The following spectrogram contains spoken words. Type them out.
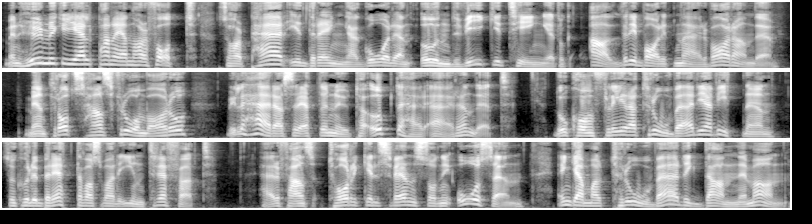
Men hur mycket hjälp han än har fått så har Per i Drängagården undvikit tinget och aldrig varit närvarande. Men trots hans frånvaro ville häradsrätten nu ta upp det här ärendet. Då kom flera trovärdiga vittnen som kunde berätta vad som hade inträffat. Här fanns Torkel Svensson i Åsen, en gammal trovärdig danneman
